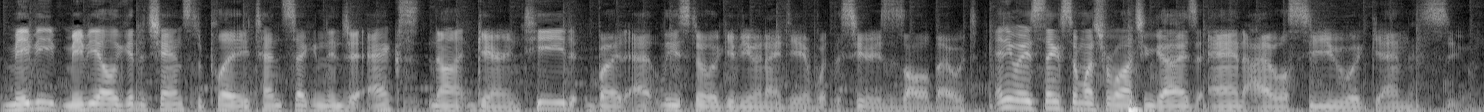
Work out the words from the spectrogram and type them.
maybe maybe I'll get a chance to play 10 Second Ninja X, not guaranteed, but at least it will give you an idea of what the series is all about. Anyways, thanks so much for watching, guys, and I will see you again soon.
